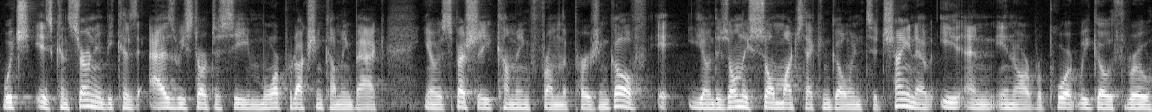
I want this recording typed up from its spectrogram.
which is concerning because as we start to see more production coming back you know especially coming from the Persian Gulf it, you know there's only so much that can go into China and in our report we go through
